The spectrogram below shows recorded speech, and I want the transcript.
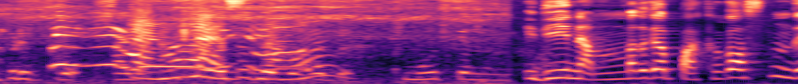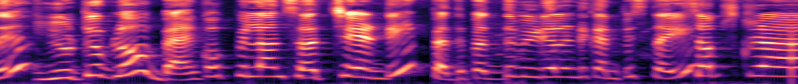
ఇప్పుడు. ఇది నెమ్మదిగా పక్కకు వస్తుంది యూట్యూబ్లో బ్యాంకాక్ పిల్ల అని సెర్చ్ చేయండి. పెద్ద పెద్ద వీడియోలన్నీ కనిపిస్తాయి. సబ్స్క్రైబ్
